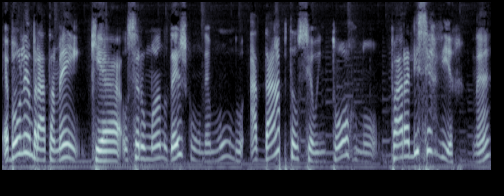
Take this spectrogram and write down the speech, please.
É bom lembrar também que a- o ser humano, desde que o mundo é mundo, adapta o seu entorno para lhe servir, né?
